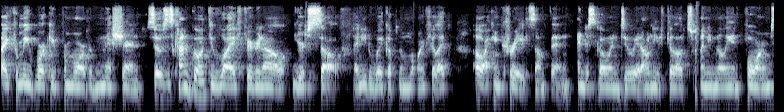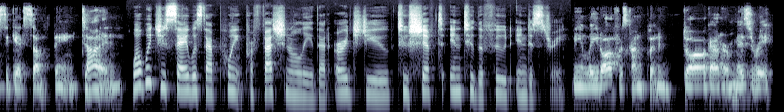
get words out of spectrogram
like for me working for more of a mission. So it's just kind of going through life, figuring out yourself. I need to wake up in the morning, feel like, oh, I can create something and just go and do it. I don't need to fill out 20 million forms to get something done. What would you say was that point professionally that urged you to shift into the food industry? Being laid off was kind of putting a dog out her misery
